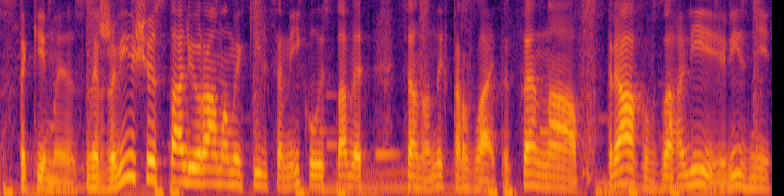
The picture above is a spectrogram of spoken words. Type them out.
з такими з нержавіючою сталью рамами кільцями, і коли ставляться на них тарзайти. Це на встряг взагалі різні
